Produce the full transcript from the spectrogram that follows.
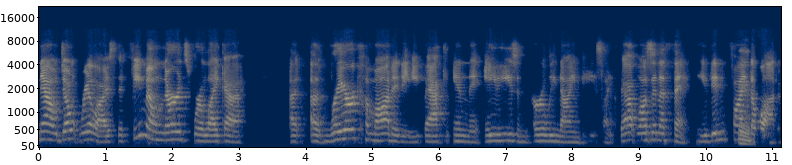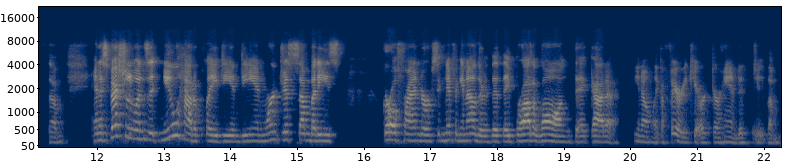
now don't realize that female nerds were like a, a a rare commodity back in the 80s and early 90s. Like that wasn't a thing. You didn't find hmm. a lot of them, and especially ones that knew how to play D and D and weren't just somebody's girlfriend or significant other that they brought along that got a you know like a fairy character handed to them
